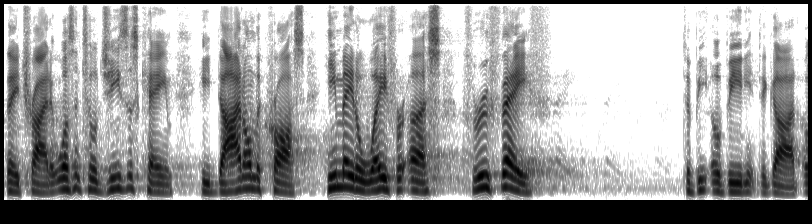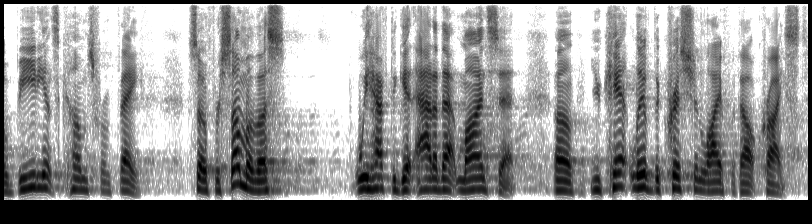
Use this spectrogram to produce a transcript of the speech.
they tried. It wasn't until Jesus came, He died on the cross, He made a way for us through faith to be obedient to God. Obedience comes from faith. So for some of us, we have to get out of that mindset. Um, you can't live the Christian life without Christ.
